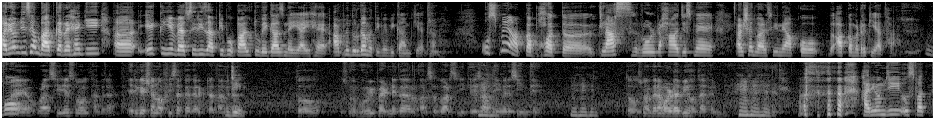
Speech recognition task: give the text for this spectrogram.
हरिओम जी से हम बात कर रहे हैं कि एक ये वेब सीरीज़ आपकी भोपाल टू वेगास नई आई है। आपने दुर्गामती में भी काम किया था। उसमें आपका बहुत क्लास रोल रहा जिसमें अरशद वारसी ने आपको आपका मर्डर किया था। वो बड़ा सीरियस रोल था मेरा। इरिगेशन ऑफिसर का करेक्टर था जी। तो उसमें भूमि पेडनेकर और अरशद वारसी के साथ ही मेरे सीन थे। तो उसमें मेरा मर्डर भी होता है फ़िल्म में। हरिओम जी उस वक्त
